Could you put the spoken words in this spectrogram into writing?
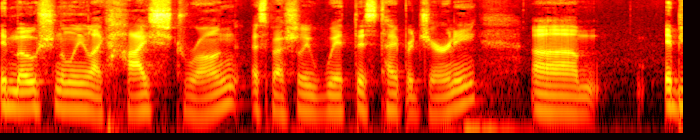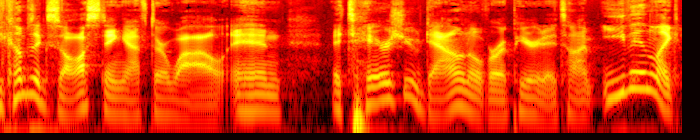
emotionally like high strung, especially with this type of journey, um, it becomes exhausting after a while. And it tears you down over a period of time. Even like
